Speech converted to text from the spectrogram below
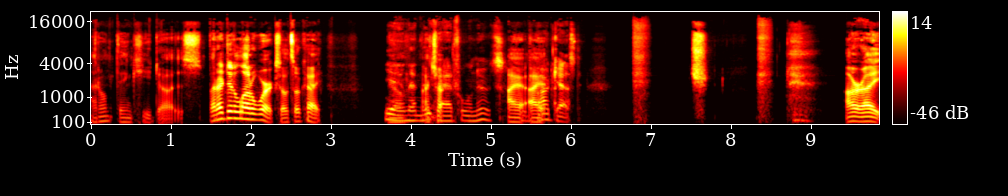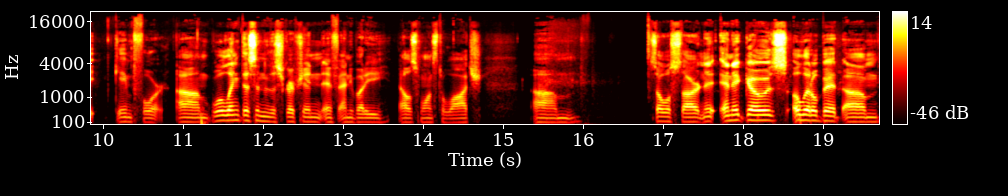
I don't think he does. But I did a lot of work, so it's okay. Yeah, No, and that notepad try- full of notes. I- I- podcast. All right, game four. Um, we'll link this in the description if anybody else wants to watch. Um, so we'll start, and it, and it goes a little bit. Um,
